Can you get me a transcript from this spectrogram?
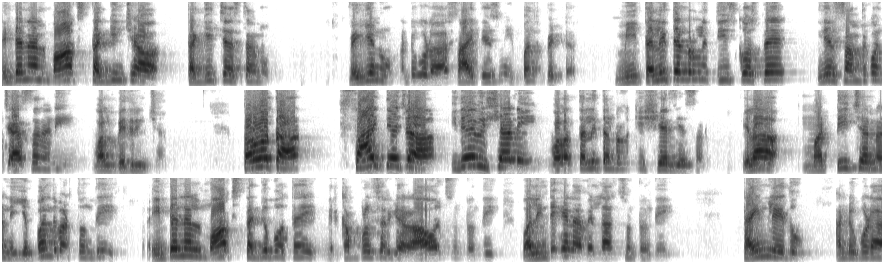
ఇంటర్నల్ మార్క్స్ తగ్గించా తగ్గించేస్తాను వెయ్యను అంటూ కూడా సాయి ఇబ్బంది పెట్టారు. మీ తల్లిదండ్రుల్ని తీసుకొస్తే నేను సంతకం చేస్తానని వాళ్ళు బెదిరించారు. తర్వాత సాయి తేజ ఇదే విషయాన్ని వాళ్ళ తల్లిదండ్రులకి షేర్ చేశాడు ఇలా మా టీచర్ నన్ను ఇబ్బంది పడుతుంది ఇంటర్నల్ మార్క్స్ తగ్గిపోతాయి మీరు కంపల్సరీగా రావాల్సి ఉంటుంది వాళ్ళ ఇంటికైనా వెళ్ళాల్సి ఉంటుంది టైం లేదు అంటూ కూడా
